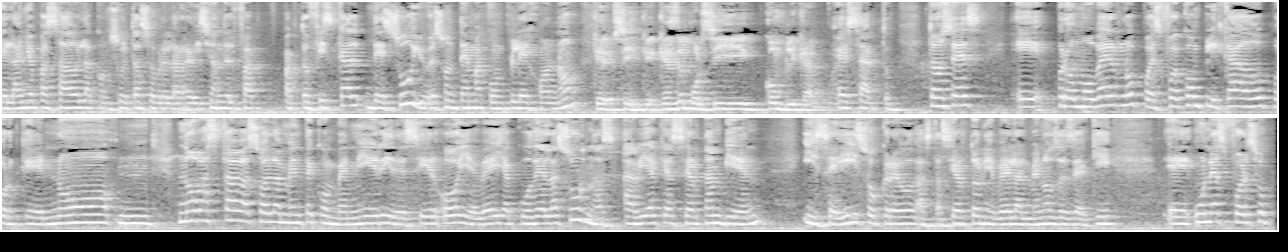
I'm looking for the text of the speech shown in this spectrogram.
el año pasado la consulta sobre la revisión del pacto fiscal de suyo, es un tema complejo, ¿no? Que sí, que, que es de por sí complicado. Exacto. Entonces, eh, promoverlo pues fue complicado porque no, mm, no bastaba solamente con venir y decir, oye, ve y acude a las urnas, había que hacer también, y se hizo creo hasta cierto nivel, al menos desde aquí, eh, un esfuerzo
